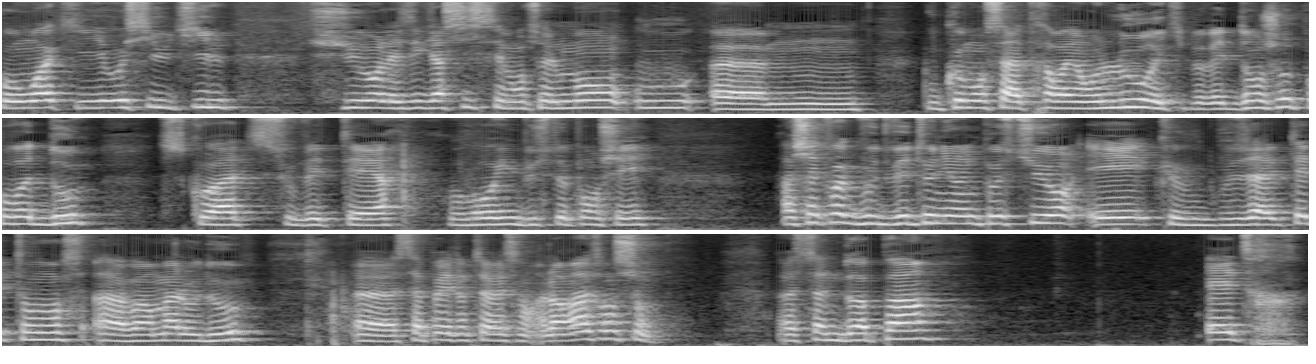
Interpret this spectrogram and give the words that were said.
pour moi qui est aussi utile sur les exercices éventuellement où euh, vous commencez à travailler en lourd et qui peuvent être dangereux pour votre dos. Squat, soulevé de terre, rowing, buste penché. À chaque fois que vous devez tenir une posture et que vous avez peut-être tendance à avoir mal au dos, euh, ça peut être intéressant. Alors attention, euh, ça ne doit pas être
